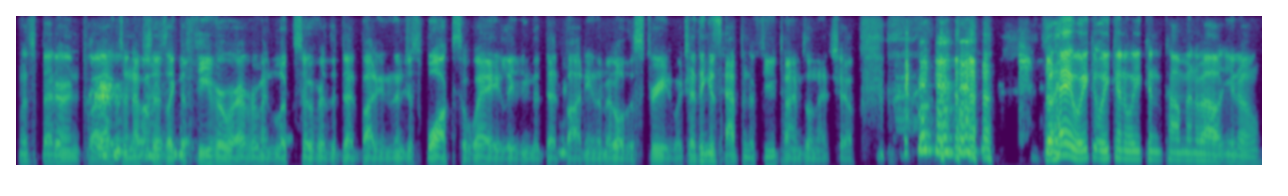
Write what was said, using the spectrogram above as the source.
What's better in Twilight Zone episodes like the fever where everyone looks over the dead body and then just walks away, leaving the dead body in the middle of the street, which I think has happened a few times on that show. so hey, we can we can we can comment about, you know,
